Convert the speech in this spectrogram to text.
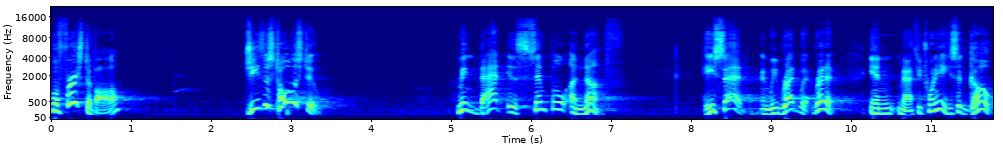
Well, first of all, Jesus told us to. I mean, that is simple enough. He said, and we read, read it in Matthew 28, he said, Go,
